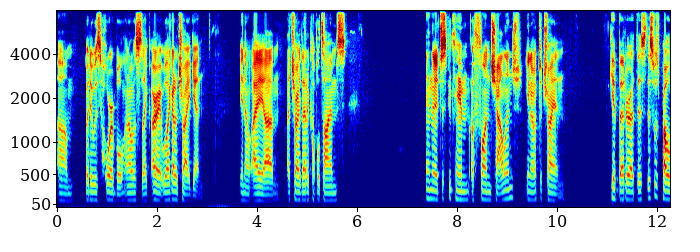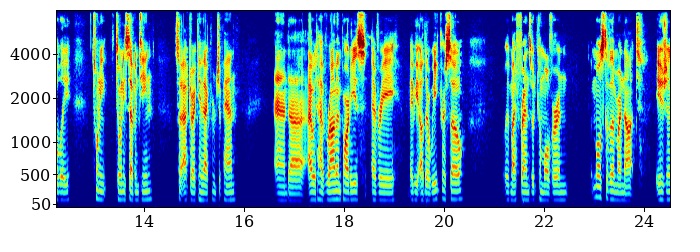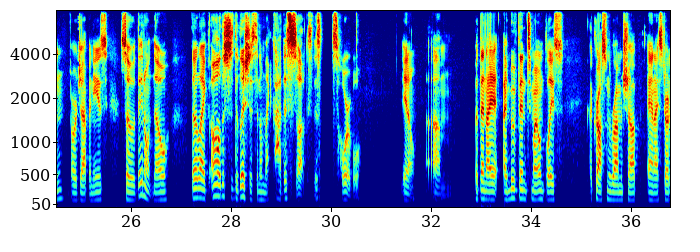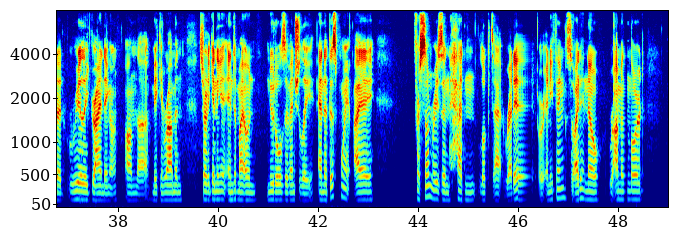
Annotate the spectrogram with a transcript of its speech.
Um, but it was horrible, and I was like, all right, well, I got to try again. You know, I um, I tried that a couple times, and then it just became a fun challenge. You know, to try and get better at this. This was probably 20, 2017, so after I came back from Japan, and uh, I would have ramen parties every maybe other week or so. With my friends would come over, and most of them are not Asian or Japanese, so they don't know. They're like, "Oh, this is delicious," and I'm like, "God, this sucks. This is horrible." You know. Um, but then I I moved into my own place across from the ramen shop, and I started really grinding on on uh, making ramen. Started getting into my own noodles eventually, and at this point, I for some reason hadn't looked at Reddit or anything, so I didn't know Ramen Lord.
